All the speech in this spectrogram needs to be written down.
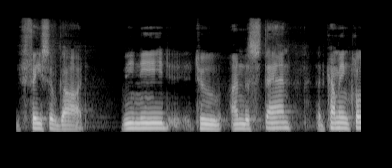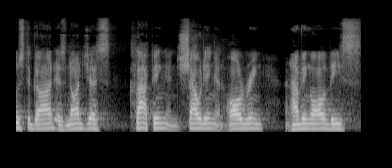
the face of God. We need to understand that coming close to God is not just clapping and shouting and hollering and having all these,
